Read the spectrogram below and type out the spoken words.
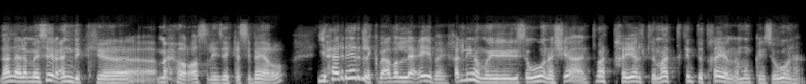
لأن لما يصير عندك آه، محور أصلي زي كاسيميرو يحرر لك بعض اللعيبة يخليهم يسوون أشياء أنت ما تخيلت ما كنت تتخيل انه ممكن يسوونها.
